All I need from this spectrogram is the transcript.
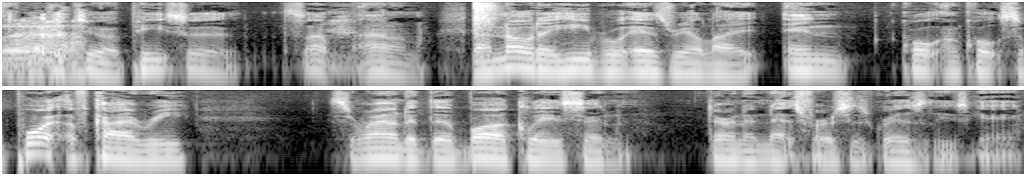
Wow. Get you a pizza, something. I don't know. I know the Hebrew Israelite in quote unquote support of Kyrie surrounded the Barclays Center during the Nets versus Grizzlies game.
